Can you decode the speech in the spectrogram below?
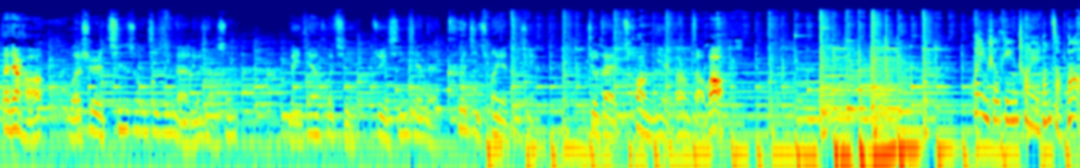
大家好，我是轻松基金的刘晓松，每天获取最新鲜的科技创业资讯，就在创业邦早报。欢迎收听创业邦早报。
